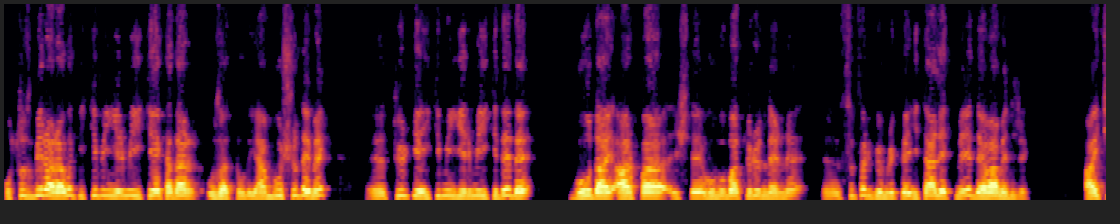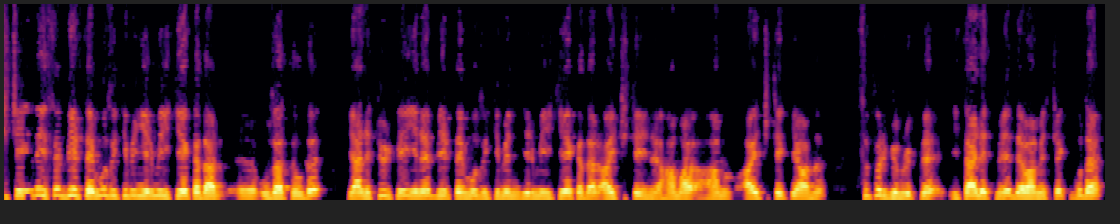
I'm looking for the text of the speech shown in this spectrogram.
31 Aralık 2022'ye kadar uzatıldı. Yani bu şu demek e, Türkiye 2022'de de buğday, arpa, işte hububat ürünlerini e, sıfır gümrükle ithal etmeye devam edecek. Ayçiçeğinde ise 1 Temmuz 2022'ye kadar e, uzatıldı. Yani Türkiye yine 1 Temmuz 2022'ye kadar ayçiçeğini, ham, ham ayçiçek yağını sıfır gümrükle ithal etmeye devam edecek. Bu da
